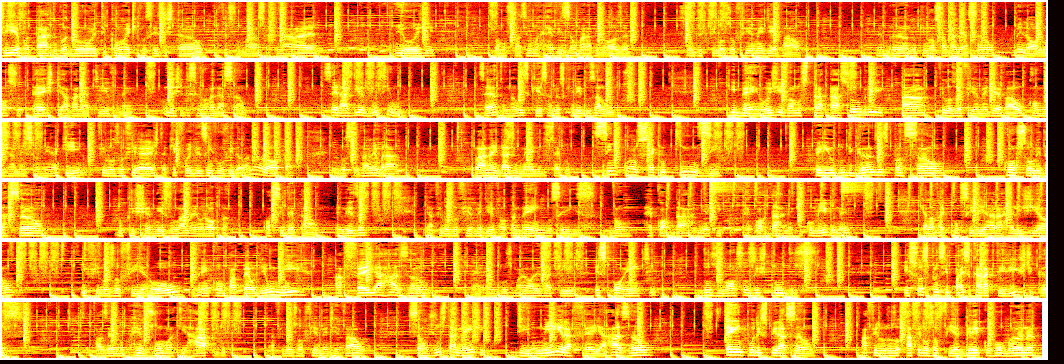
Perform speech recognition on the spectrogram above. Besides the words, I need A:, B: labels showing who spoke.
A: Dia, boa tarde, boa noite, como é que vocês estão? Professor Márcio aqui na área e hoje vamos fazer uma revisão maravilhosa sobre filosofia medieval. Lembrando que nossa avaliação, melhor, nosso teste avaliativo, né? Não deixa de ser uma avaliação, será dia 21, certo? Não esqueça, meus queridos alunos. E bem, hoje vamos tratar sobre a filosofia medieval, como já mencionei aqui, filosofia esta que foi desenvolvida lá na Europa, e você vai lembrar, lá na Idade Média do século V ao século XV, período de grande expansão, consolidação do cristianismo lá na Europa ocidental, beleza? E a filosofia medieval também, vocês vão recordar-me aqui, recordar-me aqui comigo, né? Que ela vai conciliar a religião e filosofia, ou vem com o papel de unir a fé e a razão. É um dos maiores aqui expoentes dos nossos estudos. E suas principais características, fazendo um resumo aqui rápido da filosofia medieval, são justamente de unir a fé e a razão, tem por inspiração a, a filosofia greco-romana,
